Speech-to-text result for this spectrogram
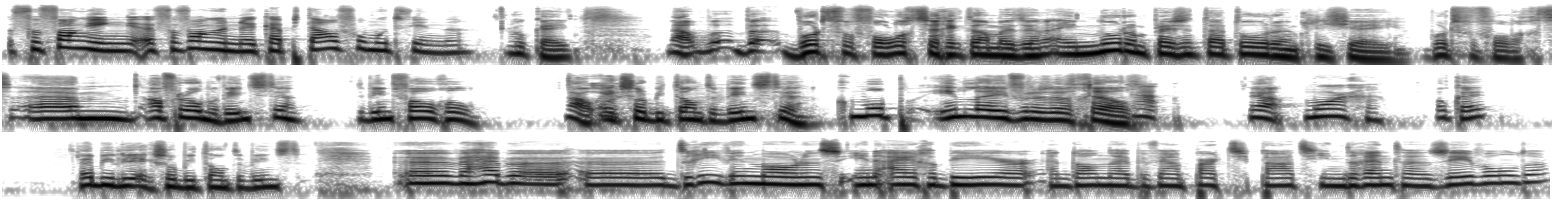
vervanging, vervangende kapitaal voor moet vinden. Oké. Nou, wordt vervolgd, zeg ik dan met een enorm presentatoren-cliché. Wordt vervolgd. Ehm afromen winsten. De windvogel. Nou, Ja. exorbitante winsten. Kom op, inleveren dat geld. Ja. Ja, Morgen. oké. Hebben jullie exorbitante winsten? Eh, we hebben eh, drie windmolens in eigen beheer en dan hebben we een participatie in Drenthe en Zeewolde.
